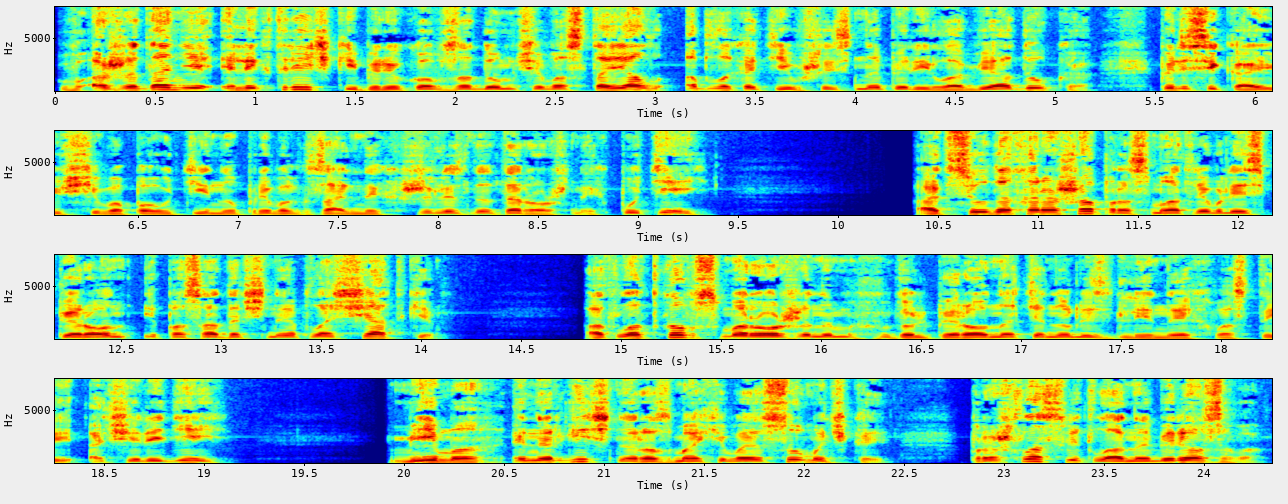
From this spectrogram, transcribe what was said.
В ожидании электрички Бирюков задумчиво стоял, облокотившись на перила виадука, пересекающего паутину привокзальных железнодорожных путей. Отсюда хорошо просматривались перрон и посадочные площадки. От лотков с мороженым вдоль перрона тянулись длинные хвосты очередей. Мимо, энергично размахивая сумочкой, прошла Светлана Березова.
